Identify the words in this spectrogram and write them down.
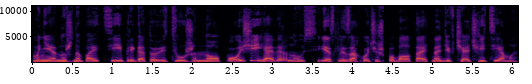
«Мне нужно пойти и приготовить ужин, но позже я вернусь, если захочешь поболтать на девчачьи темы».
